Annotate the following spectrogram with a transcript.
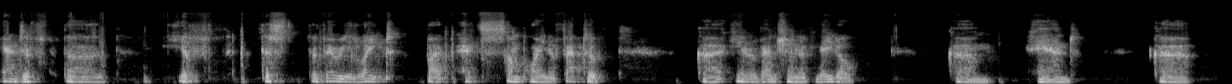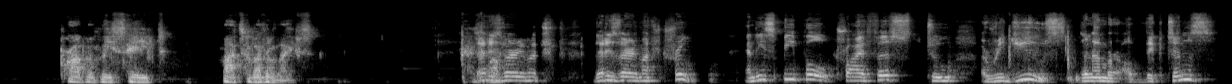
and if the if this the very late but at some point effective uh, intervention of NATO um, and uh, probably saved lots of other lives. That is well. very much that is very much true. And these people try first to reduce the number of victims,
